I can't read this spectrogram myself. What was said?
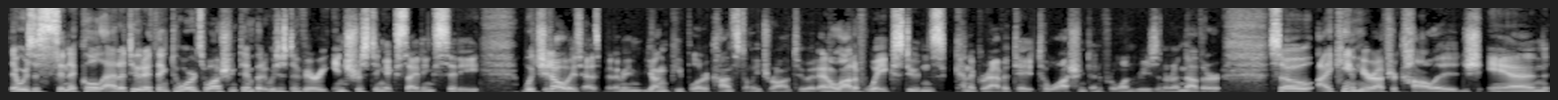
there was a cynical attitude, I think, towards Washington, but it was just a very interesting, exciting city, which it always has been. I mean, young people are constantly drawn to it. And a lot of Wake students kind of gravitate to Washington for one reason or another. So I came here after college and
